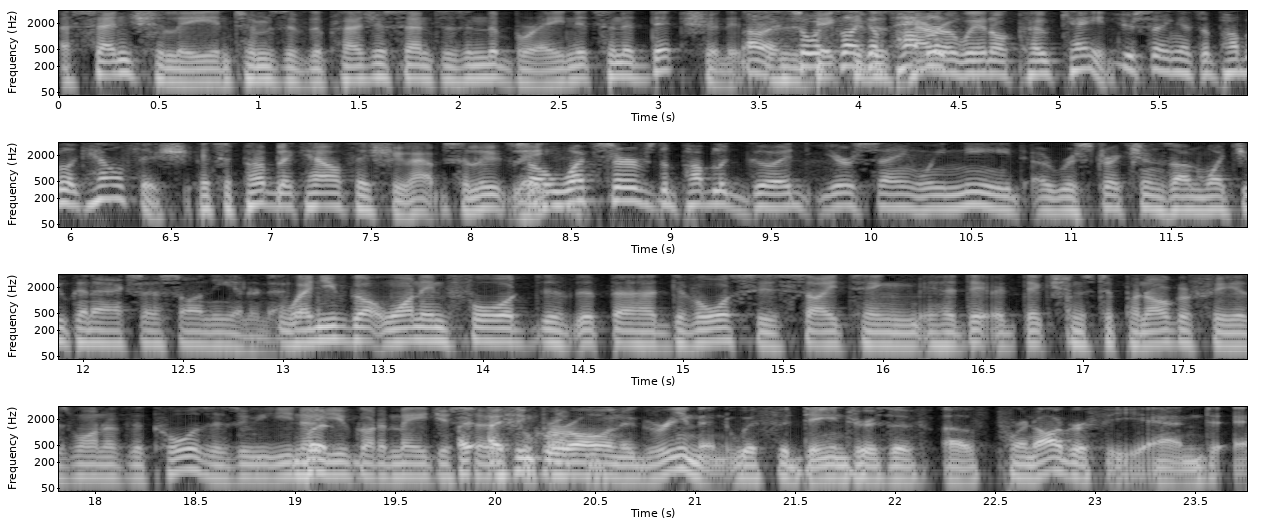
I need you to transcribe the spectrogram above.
essentially, in terms of the pleasure centers in the brain, it's an addiction. It's All right, as so addictive it's like as public- heroin or cocaine. You're saying it's a public health issue. It's a public health issue, absolutely. So, what serves the public good? You're saying we need uh, restrictions on what you can access on the internet. When you've got one in four di- uh, divorces citing addi- addictions to pornography as one of the causes, you know But you've got a major social I, I think problem. we're all in agreement with the dangers of, of pornography. And uh,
